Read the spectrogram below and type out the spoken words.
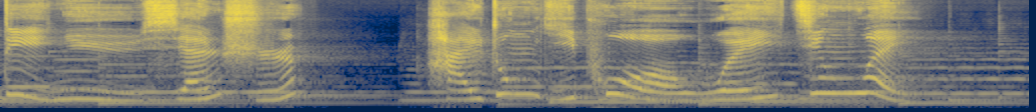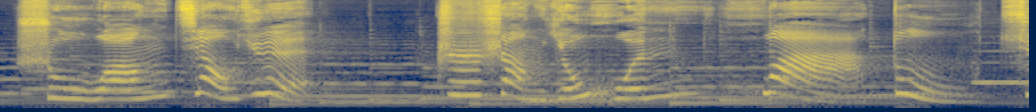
帝女闲时，海中一魄为精卫；蜀王教月。枝上游魂化杜鹃。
